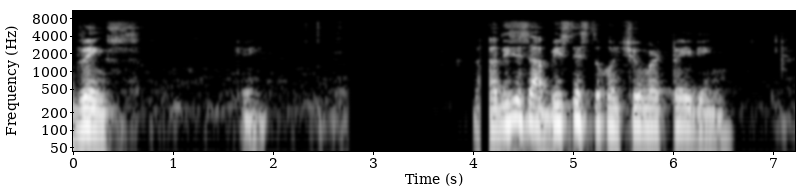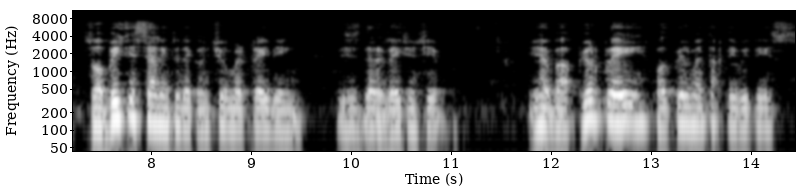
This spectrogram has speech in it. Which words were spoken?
drinks. Okay. Now, this is a business to consumer trading. So business selling to the consumer trading, this is the relationship. You have a pure play fulfillment activities,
